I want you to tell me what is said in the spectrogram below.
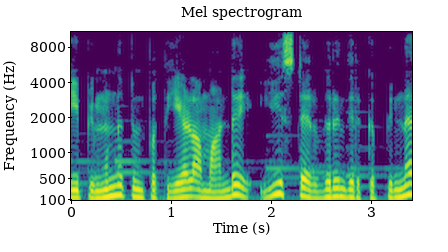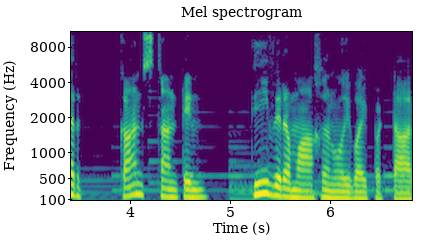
கிபி முன்னூத்தி முப்பத்தி ஏழாம் ஆண்டு ஈஸ்டர் விருந்திற்கு பின்னர் கான்ஸ்டான்டின் தீவிரமாக நோய்வாய்ப்பட்டார்.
